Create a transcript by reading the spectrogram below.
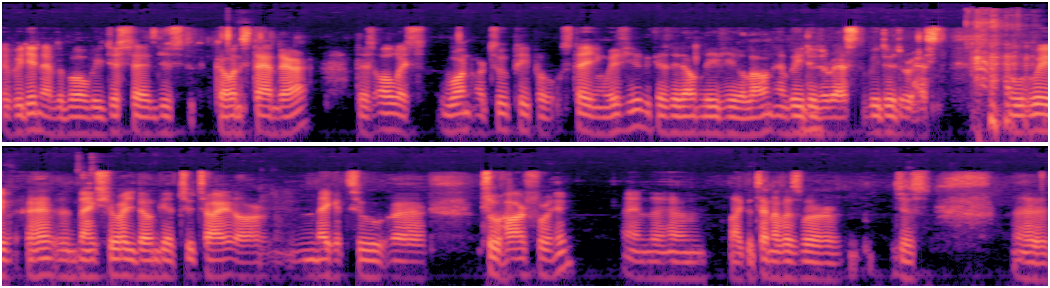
if we didn't have the ball, we just said just go and stand there. There's always one or two people staying with you because they don't leave you alone, and we do the rest. We do the rest. we uh, make sure you don't get too tired or make it too uh, too hard for him. And um, like the ten of us were just uh,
